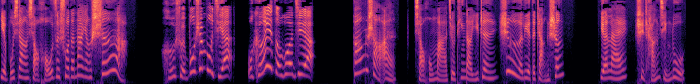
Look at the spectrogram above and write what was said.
也不像小猴子说的那样深啊！河水不深不浅，我可以走过去。刚上岸，小红马就听到一阵热烈的掌声。原来是长颈鹿、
